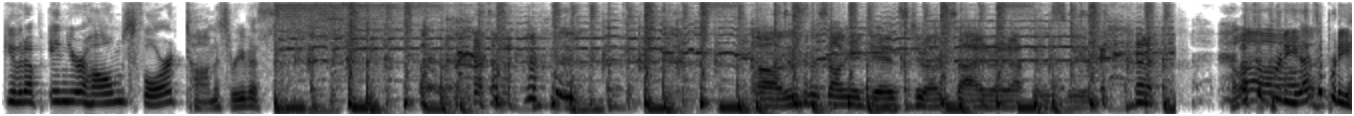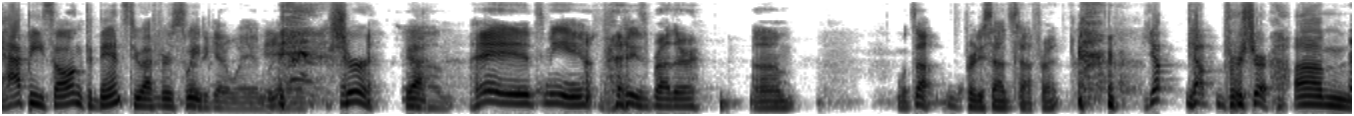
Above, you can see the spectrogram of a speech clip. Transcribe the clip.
Give it up in your homes for Thomas Rivas. Oh, this is the song I dance to outside right after the sweep. That's a pretty that's a pretty happy song to dance to after a Had to get away and my head. Sure. Yeah. Um, hey, it's me, Freddie's brother. Um, what's up? Pretty sad stuff, right? Yep, yep, for sure. Um,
